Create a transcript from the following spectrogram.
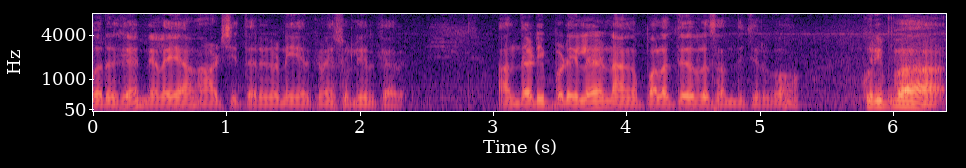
வருக நிலையான ஆட்சி தருகன்னு ஏற்கனவே சொல்லியிருக்காரு. அந்த அடிப்படையில் நாங்கள் பல தேர்தலை சந்திச்சிருக்கோம். குறிப்பாக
